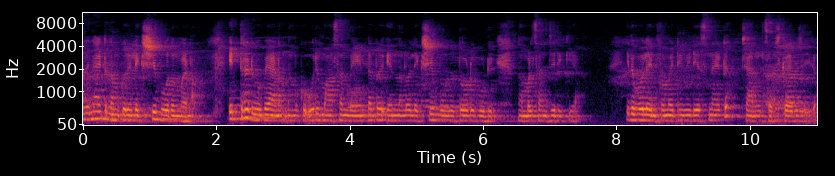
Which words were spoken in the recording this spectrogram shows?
അതിനായിട്ട് നമുക്കൊരു ലക്ഷ്യബോധം വേണം. എത്ര രൂപയാണ് നമുക്ക് ഒരു മാസം വേണ്ടത് എന്നുള്ള ലക്ഷ്യബോധത്തോടു കൂടി നമ്മൾ സഞ്ചരിക്കുക. ഇതുപോലെ ഇൻഫോർമേറ്റീവ് വീഡിയോസിനായിട്ട് ചാനൽ സബ്സ്ക്രൈബ് ചെയ്യുക.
